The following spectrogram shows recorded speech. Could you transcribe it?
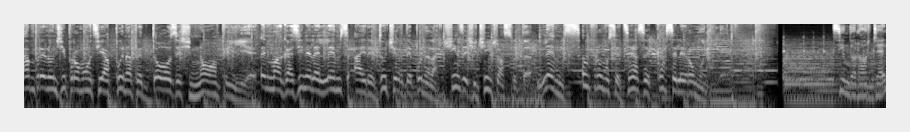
Am prelungit promoția până pe 29 aprilie. În magazinele LEMS ai reduceri de până la 55%. LEMS înfrumusețează casele românilor. Sindolor Gel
